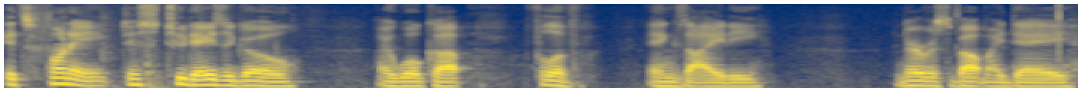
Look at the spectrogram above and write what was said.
it's funny, just two days ago, I woke up full of anxiety, nervous about my day.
